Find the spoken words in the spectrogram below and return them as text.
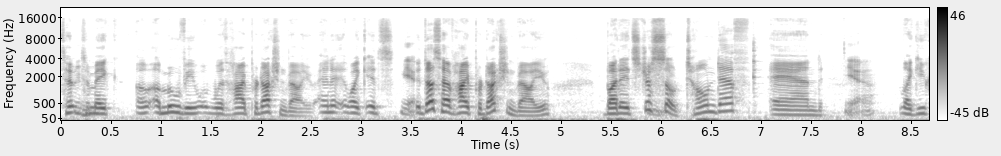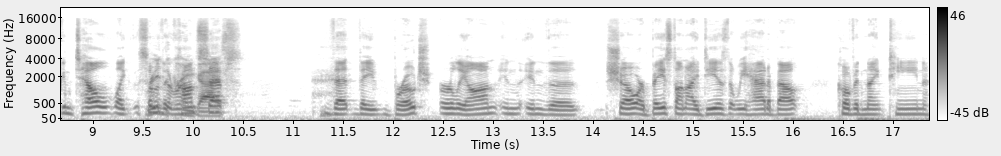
to, Mm-hmm. to make a, a movie with high production value, and it, like it's Yeah. it does have high production value, but it's just so tone deaf and yeah. like you can tell like some Read of the, the room, guys. Concepts that they broach early on in in the show are based on ideas that we had about COVID nineteen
